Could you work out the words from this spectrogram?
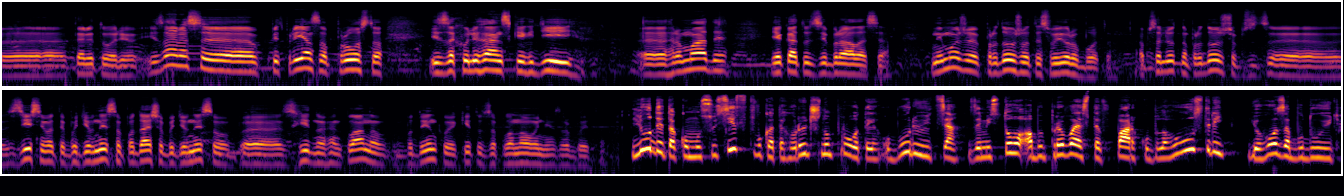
е, територію. І зараз е, підприємство просто із-за хуліганських дій е, громади, яка тут зібралася, не може продовжувати свою роботу. Абсолютно продовжувати, щоб е, здійснювати будівництво, подальше будівництво е, згідно генплану будинку, які тут заплановані зробити. Люди такому сусідству категорично проти, обурюються. Замість того, аби привести в парку благоустрій, його забудують.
